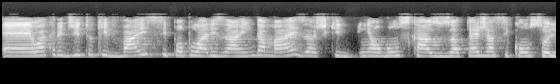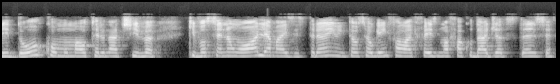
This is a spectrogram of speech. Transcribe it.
é, eu acredito que vai se popularizar ainda mais. Acho que em alguns casos até já se consolidou como uma alternativa que você não olha mais estranho. Então, se alguém falar que fez uma faculdade à distância,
